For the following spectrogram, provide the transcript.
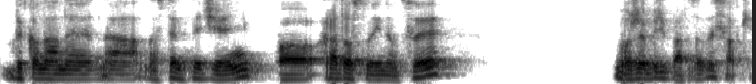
wykonane na następny dzień po radosnej nocy może być bardzo wysokie.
